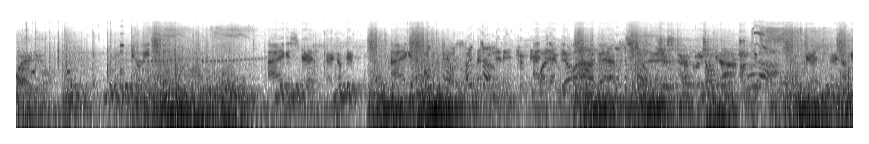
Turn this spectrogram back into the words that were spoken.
목표 위치는 알겠습니다. 대장님, 알겠습니다. 목표 설정. 준비 완료. 안장비 명령을 꽉 내려주십시오. 매라붙이고 갑니다. 대장님,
